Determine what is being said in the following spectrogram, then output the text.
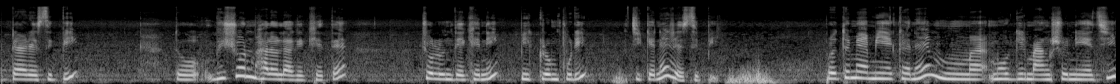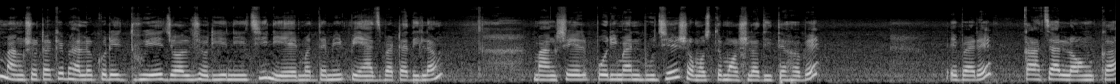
একটা রেসিপি তো ভীষণ ভালো লাগে খেতে। চলুন দেখে নিই বিক্রমপুরি চিকেনের রেসিপি প্রথমে আমি এখানে মুরগির মাংস নিয়েছি। মাংসটাকে ভালো করে ধুয়ে জল ঝরিয়ে নিয়েছি। নিয়ে এর মধ্যে আমি পেঁয়াজ বাটা দিলাম। মাংসের পরিমাণ বুঝে সমস্ত মশলা দিতে হবে। এবারে কাঁচা লঙ্কা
